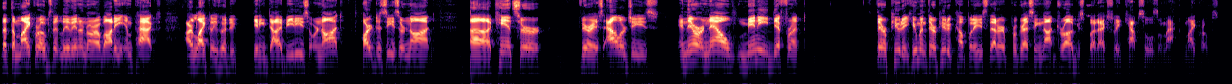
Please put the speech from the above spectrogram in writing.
that the microbes that live in and on our body impact our likelihood of getting diabetes or not, heart disease or not, uh, cancer, various allergies, and there are now many different therapeutic, human therapeutic companies that are progressing not drugs, but actually capsules of microbes.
